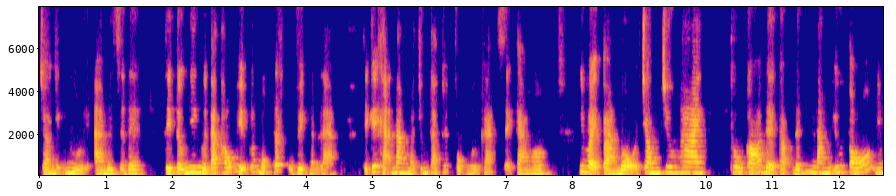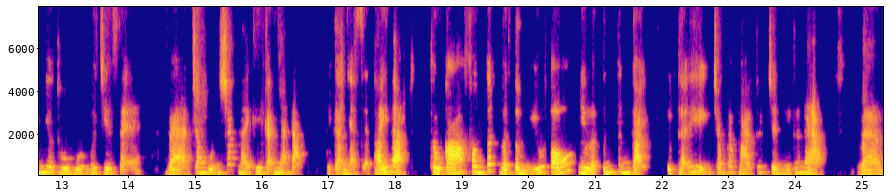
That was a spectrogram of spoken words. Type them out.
cho những người ABCD thì tự nhiên người ta thấu hiểu cái mục đích của việc mình làm, thì cái khả năng mà chúng ta thuyết phục người khác sẽ cao hơn. Như vậy toàn bộ trong chương 2 Thu có đề cập đến năm yếu tố giống như Thu vừa mới chia sẻ. Và trong quyển sách này khi cả nhà đọc thì cả nhà sẽ thấy là Thu có phân tích về từng yếu tố như là tính tin cậy được thể hiện trong các bài thuyết trình như thế nào. Và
